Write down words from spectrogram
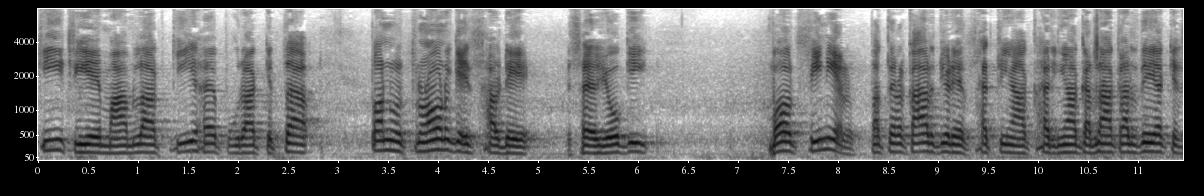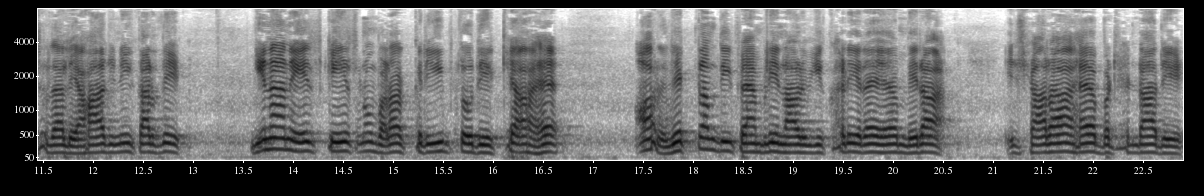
ਕੀ ਸੀ ਇਹ ਮਾਮਲਾ? ਕੀ ਹੈ ਪੂਰਾ ਕਿੱਤਾ? ਤੁਹਾਨੂੰ ਸੁਣਾਉਣਗੇ ਸਾਡੇ ਸਹਿਯੋਗੀ। ਬਹੁਤ ਸੀਨੀਅਰ ਪੱਤਰਕਾਰ ਜਿਹੜੇ ਸੱਚੀਆਂ, ਖਰੀਆਂ ਗੱਲਾਂ ਕਰਦੇ ਆ, ਕਿਸੇ ਦਾ ਲਿਹਾਜ਼ ਨਹੀਂ ਕਰਦੇ। ਜਿਨ੍ਹਾਂ ਨੇ ਇਸ ਕੇਸ ਨੂੰ ਬੜਾ ਕਰੀਬ ਤੋਂ ਦੇਖਿਆ ਹੈ ਔਰ ਵਿਕਟਮ ਦੀ ਫੈਮਿਲੀ ਨਾਲ ਵੀ ਖੜੇ ਰਹੇ ਆ। ਮੇਰਾ ਇਸ਼ਾਰਾ ਹੈ ਬਠਿੰਡਾ ਦੇ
